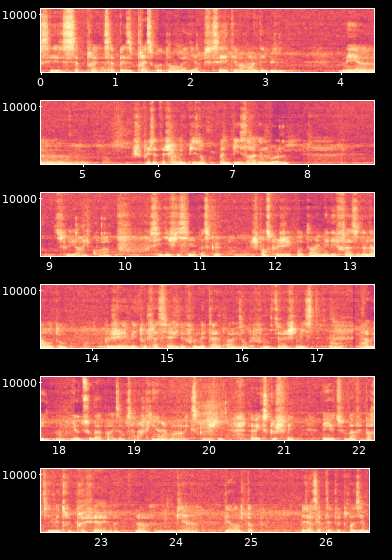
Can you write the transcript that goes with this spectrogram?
c'est, ça, pèse presque autant, on va dire, puisque ça a été vraiment le début. Mais euh, je suis plus attaché à One Piece. Donc One Piece, Dragon Ball, Tsuyori quoi C'est difficile parce que je pense que j'ai autant aimé des phases de Naruto que j'ai aimé toute la série de Full Metal, par exemple, Full Metal Alchemist. Ouais. Ah oui, non, Yotsuba par exemple, ça n'a rien à voir avec ce que je avec ce que je fais. Mais Yotsuba fait partie de mes trucs préférés, ouais. Bien, bien dans le top. On va dire que c'est peut-être le troisième.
